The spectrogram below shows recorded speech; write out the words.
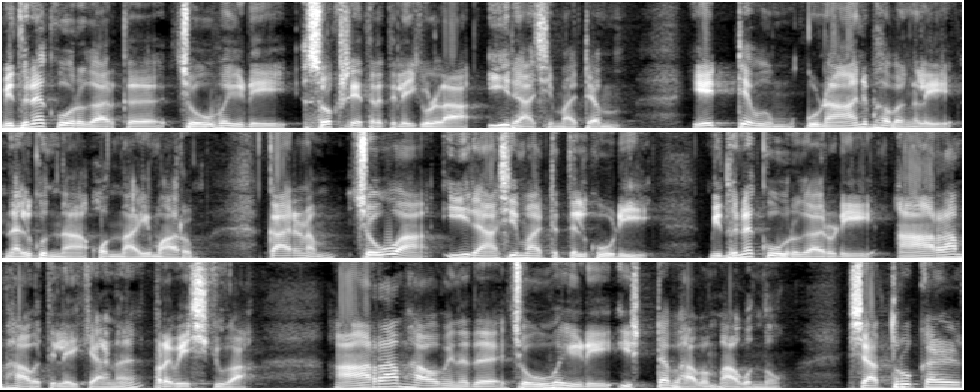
മിഥുനക്കൂറുകാർക്ക് ചൊവ്വയുടെ സ്വക്ഷേത്രത്തിലേക്കുള്ള ഈ രാശിമാറ്റം ഏറ്റവും ഗുണാനുഭവങ്ങളെ നൽകുന്ന ഒന്നായി മാറും. കാരണം ചൊവ്വ ഈ രാശിമാറ്റത്തിൽ കൂടി മിഥുനക്കൂറുകാരുടെ ആറാം ഭാവത്തിലേക്കാണ് പ്രവേശിക്കുക. ആറാം ഭാവം എന്നത് ചൊവ്വയുടെ ഇഷ്ടഭാവം ആകുന്നു. ശത്രുക്കൾ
